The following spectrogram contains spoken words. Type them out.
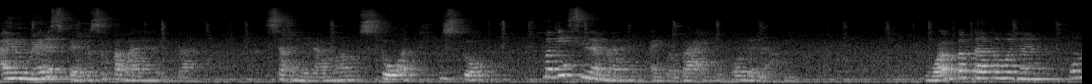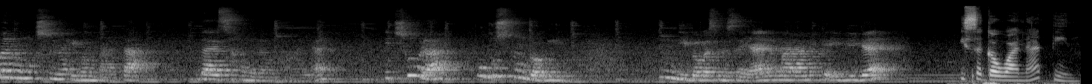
ay rumerespeto sa pangalan ng iba. Sa kanilang mga gusto at gusto, maging sila man ay babae o lalaki. Huwag pagtatawanan o manumukso ng ibang bata dahil sa kanilang pangalan, itsura o gustong gawin. Hindi ba mas masaya ng maraming kaibigan? Isagawa natin.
